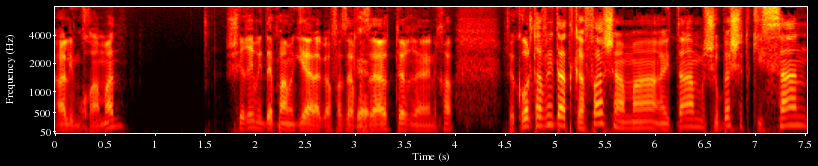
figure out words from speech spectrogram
ועלי מוחמד. שירי מדי פעם הגיע לאגף הזה, כן. אבל זה היה יותר אה, נחב. וכל תבנית ההתקפה שם הייתה משובשת, כי סאן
